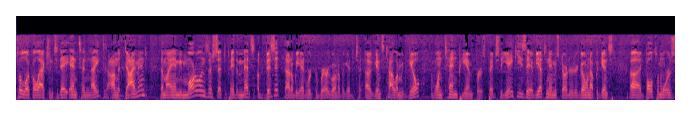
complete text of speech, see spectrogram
to local action today and tonight on the Diamond, the Miami Marlins are set to pay the Mets a visit. That'll be Edward Cabrera going up against, Tylor Megill at 1:10 p.m. first pitch. The Yankees they have yet to name a starter. They're going up against uh, Baltimore's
